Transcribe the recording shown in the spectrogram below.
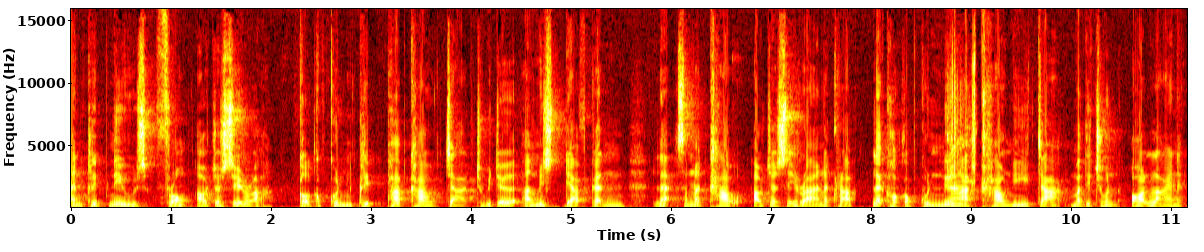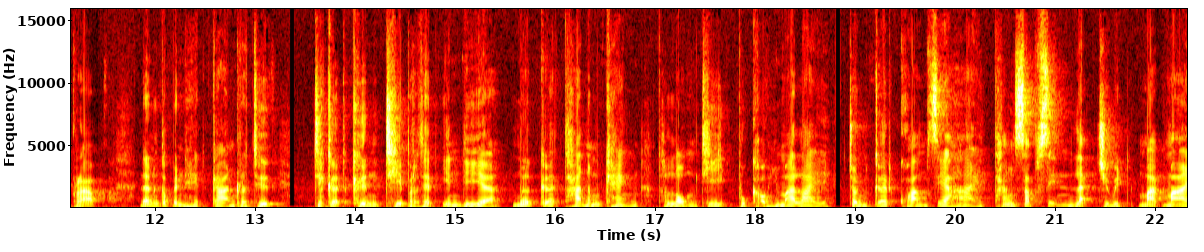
and clip news from Al Jazeera ขอขอบคุณคลิปภาพข่าวจาก Twitter a m i s Devgan และสำนักข่าว Al Jazeera นะครับ และขอขอบคุณเนื้อหาข่าวนี้จากมติชนออนไลน์นะครับ และนั่นก็เป็นเหตุการณ์ระทึกที่เกิดขึ้นที่ประเทศอินเดียเมื่อเกิดทานน้ำแข็งถล่มที่ภูเขาหิมาลัย จนเกิดความเสียหายทั้งทรัพย์สินและชีวิตมากมาย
